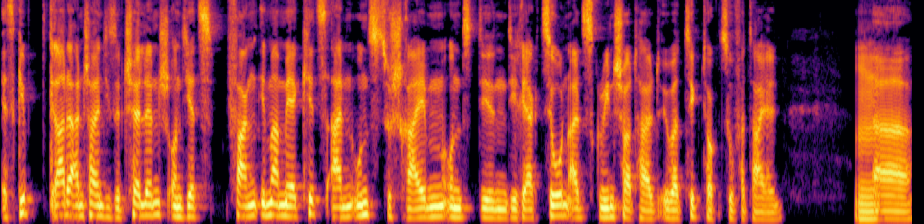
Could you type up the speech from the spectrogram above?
es gibt gerade anscheinend diese Challenge und jetzt fangen immer mehr Kids an, uns zu schreiben und den, die Reaktion als Screenshot halt über TikTok zu verteilen. Mhm. Äh,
